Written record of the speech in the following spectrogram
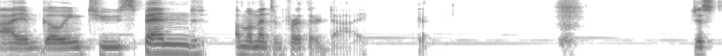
I am going to spend a momentum for a third die. just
